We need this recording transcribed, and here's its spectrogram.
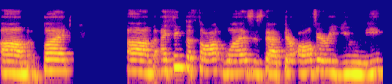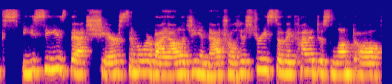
Um, but um, I think the thought was is that they're all very unique species that share similar biology and natural history. So they kind of just lumped all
